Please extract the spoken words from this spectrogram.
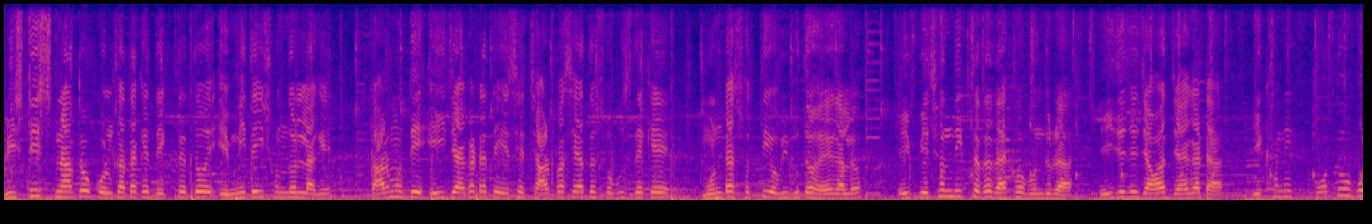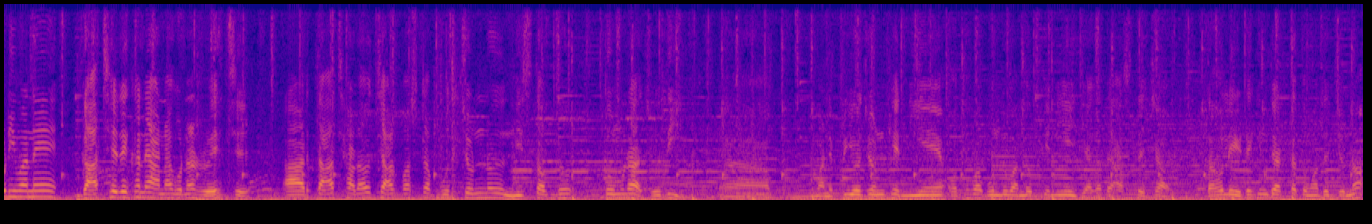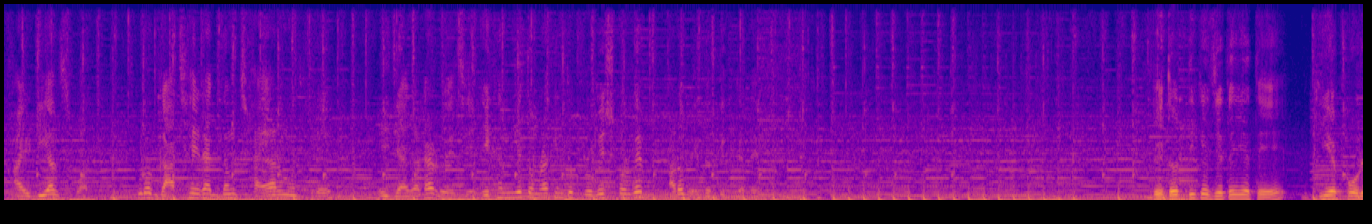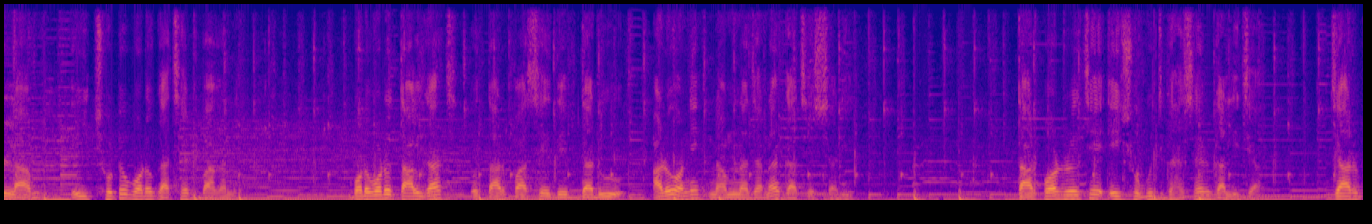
বৃষ্টির স্নাত কলকাতাকে দেখতে তো এমনিতেই সুন্দর লাগে। তার মধ্যে এই জায়গাটাতে এসে চারপাশে এত সবুজ দেখে মনটা সত্যি অভিভূত হয়ে গেল। এই পেছন দিকটাতে দেখো বন্ধুরা, এই যে যে যাওয়ার জায়গাটা, এখানে কত পরিমাণে গাছের এখানে আনাগোনা রয়েছে। আর তাছাড়াও চারপাশটা প্রচণ্ড নিস্তব্ধ। তোমরা যদি মানে প্রিয়জনকে নিয়ে অথবা বন্ধু বান্ধবকে নিয়ে এই জায়গাতে আসতে চাও, তাহলে এটা কিন্তু একটা তোমাদের জন্য আইডিয়াল স্পট পুরো গাছের একদম ছায়ার মধ্যে এই জায়গাটা রয়েছে। এখান দিয়ে তোমরা কিন্তু প্রবেশ করবে আরও ভেতর দিকটাতে। ভেতর দিকে যেতে যেতে গিয়ে পড়লাম এই ছোট বড় গাছের বাগানে। বড় বড় তাল গাছ ও তার পাশে দেবদারু আরও অনেক নাম না জানা গাছের সারি। তারপর রয়েছে এই সবুজ ঘাসের গালিচা, যার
